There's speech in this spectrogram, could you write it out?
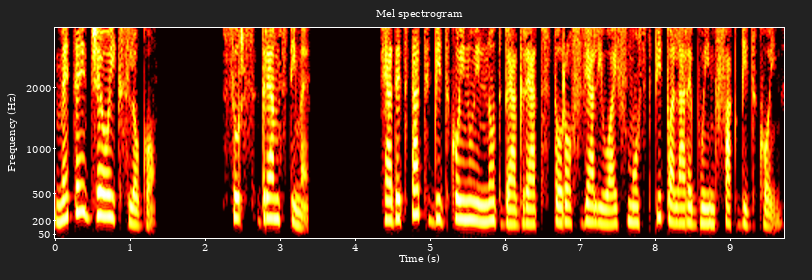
Mete GeoX logo. Source Dreamstime added that Bitcoin will not be a great store of value if most people are buying fake Bitcoin.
